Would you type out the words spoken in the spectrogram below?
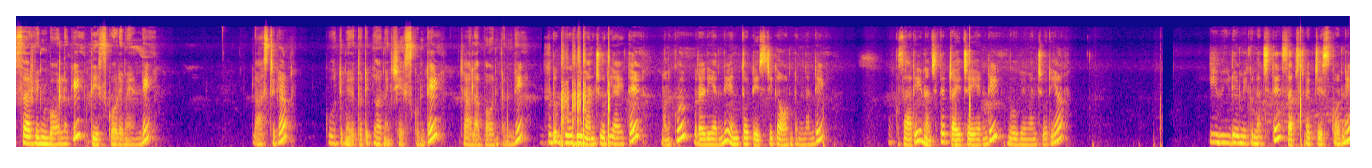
సర్వింగ్ బౌల్లోకి తీసుకోవడమే అండి లాస్ట్గా కొత్తిమీరతోటి గార్నిష్ చేసుకుంటే చాలా బాగుంటుంది. ఇప్పుడు గోబీ మంచూరియా అయితే మనకు రెడీ అండి ఎంతో టేస్టీగా ఉంటుందండి. ఒకసారి నచ్చితే ట్రై చేయండి గోబీ మంచూరియా. ఈ వీడియో మీకు నచ్చితే సబ్స్క్రైబ్ చేసుకోండి.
